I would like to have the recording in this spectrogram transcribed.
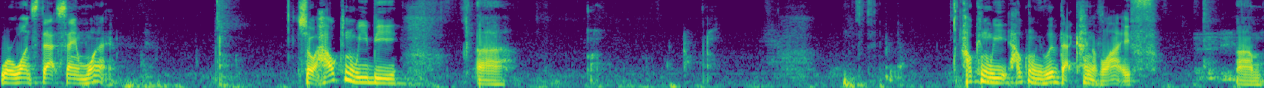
were once that same way. So, how can we be. Uh, how can we how can we live that kind of life um,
